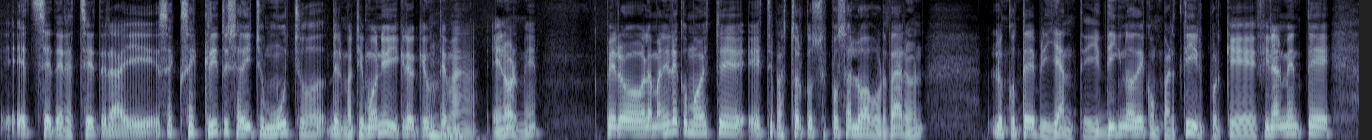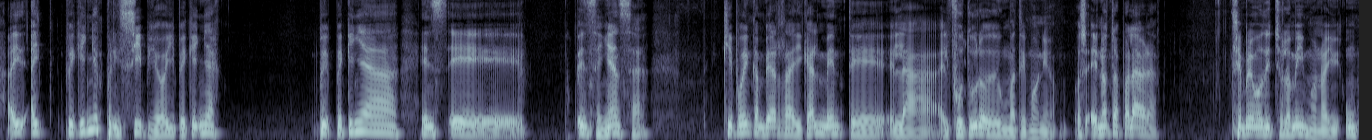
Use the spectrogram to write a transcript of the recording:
etcétera, etcétera. Y se, ha escrito y se ha dicho mucho del matrimonio y creo que es un tema enorme. Pero la manera como este, este pastor con su esposa lo abordaron lo encontré brillante y digno de compartir, porque finalmente hay, hay pequeños principios y pequeñas, pe- pequeñas eh, enseñanzas que pueden cambiar radicalmente la- el futuro de un matrimonio. O sea, en otras palabras, siempre hemos dicho lo mismo, no hay, un,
